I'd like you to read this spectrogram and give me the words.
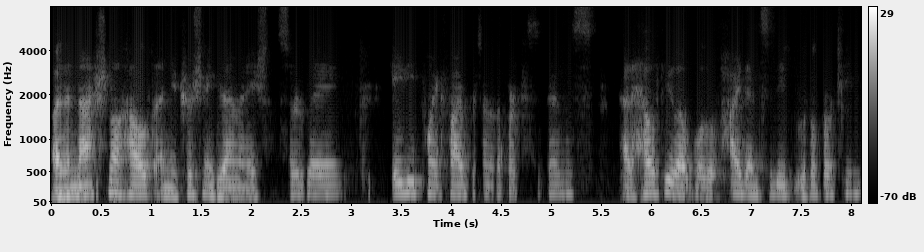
Uh, the National Health and Nutrition Examination Survey, 80.5% of the participants had healthy levels of high density lipoprotein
